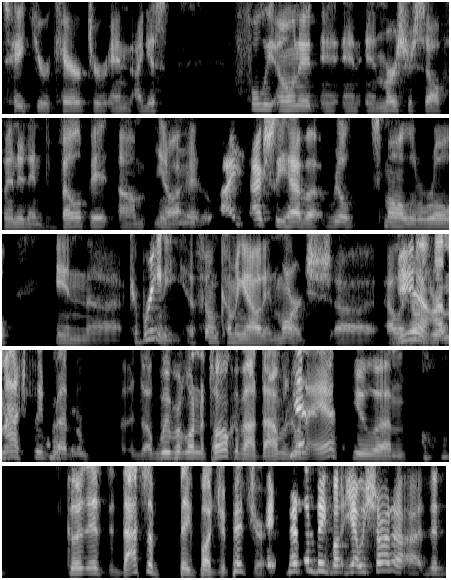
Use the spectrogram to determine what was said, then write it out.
take your character and I guess fully own it and, and immerse yourself in it and develop it. Um, you know, I, I actually have a real small little role in uh, Cabrini, a film coming out in March. Uh, Yeah, I'm actually. uh, uh, We were going to talk about that. I was going to ask you, um, because that's a big budget picture. It- that's a big, but yeah, we shot uh, the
